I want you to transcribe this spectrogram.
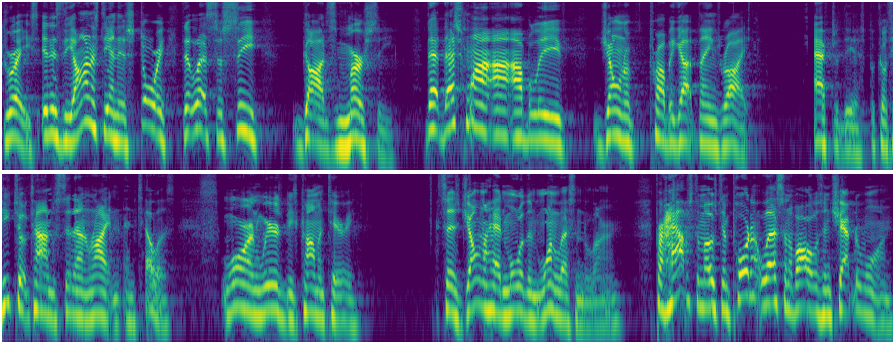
grace. It is the honesty in his story that lets us see God's mercy. That, that's why I, I believe Jonah probably got things right after this, because he took time to sit down and write and, and tell us. Warren Wiersbe's commentary says Jonah had more than one lesson to learn. Perhaps the most important lesson of all is in chapter one.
